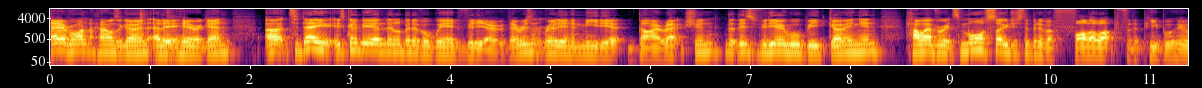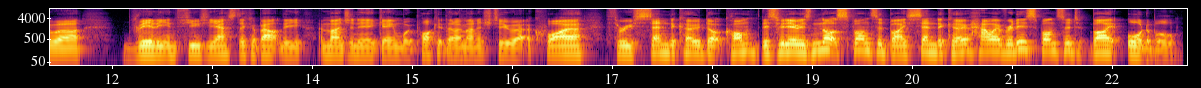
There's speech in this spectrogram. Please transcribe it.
Hey everyone, how's it going? Elliot here again. Uh, today is going to be a little bit of a weird video. There isn't really an immediate direction that this video will be going in. However, it's more so just a bit of a follow-up for the people who are really enthusiastic about the Imagineer Game Boy Pocket that I managed to uh, acquire through Sendico.com. This video is not sponsored by Sendico, however it is sponsored by Audible.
